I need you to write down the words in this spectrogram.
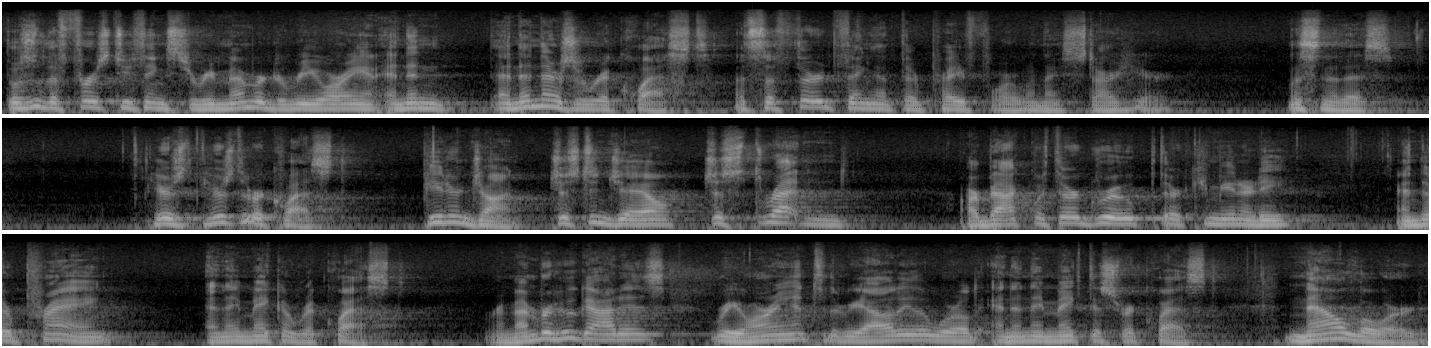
Those are the first two things to remember to reorient. And then, and then there's a request. That's the third thing that they're prayed for when they start here. Listen to this. Here's, here's the request Peter and John, just in jail, just threatened, are back with their group, their community, and they're praying, and they make a request. Remember who God is, reorient to the reality of the world, and then they make this request. Now, Lord,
